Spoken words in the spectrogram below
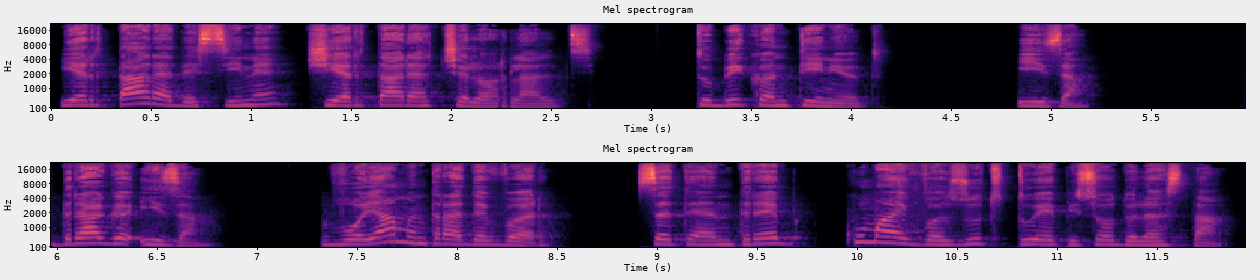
iertarea de sine și iertarea celorlalți. To be continued. Iza. Dragă Iza, voiam într-adevăr să te întreb cum ai văzut tu episodul ăsta,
